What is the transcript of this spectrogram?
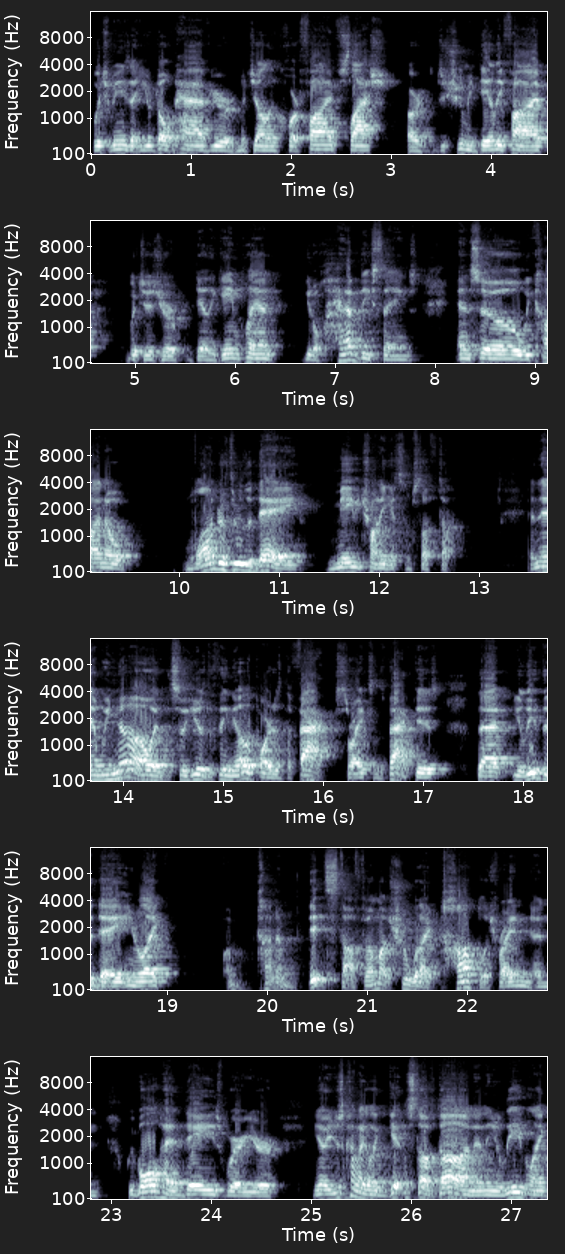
which means that you don't have your Magellan Core 5 slash or Dashumi Daily 5, which is your daily game plan. You don't have these things. And so we kind of wander through the day, maybe trying to get some stuff done. And then we know, and so here's the thing, the other part is the facts, right? So the fact is that you leave the day and you're like, I kind of did stuff. I'm not sure what I accomplished, right? And, and we've all had days where you're you know, you're just kind of like getting stuff done and then you leave like,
